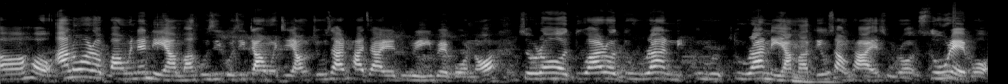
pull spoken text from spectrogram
အော်ဟုတ်အားလုံးကတော့ပါဝင်တဲ့နေရာမှာကိုစီကိုစီတောင်းဝင်ကြအောင်စူးစမ်းထားကြတဲ့သူတွေကြီးပဲပေါ့နော်ဆိုတော့ तू ကတော့ तू ရနေ तू ရနေရာမှာတယောက်ဆောင်ထားရဲဆိုတော့စိုးတယ်ပေါ့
